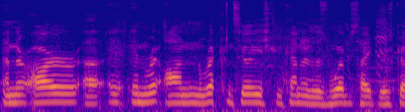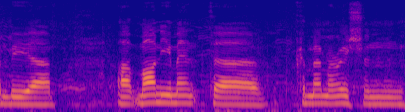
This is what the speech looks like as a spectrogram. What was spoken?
And there are, uh, in, on Reconciliation Canada's website, there's going to be a, a monument uh, commemoration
